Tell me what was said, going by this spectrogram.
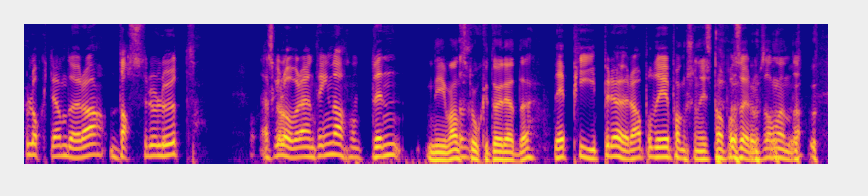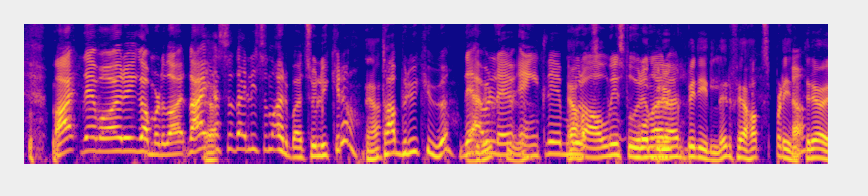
Lukket igjen døra, dassrull ut. Jeg skal love deg en ting, da. Nivan Nivan til å redde. Det piper i øra på de pensjonistene på Sørumsand ennå. Nei, det var gamle dager. Nei, Ja. altså, det er litt sånn arbeidsulykker, ja. Ja. Ta Bruk huet. Det er Bruk vel det huet. egentlig moralen i historien her. bruk briller, for jeg har hatt splinter i øya,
